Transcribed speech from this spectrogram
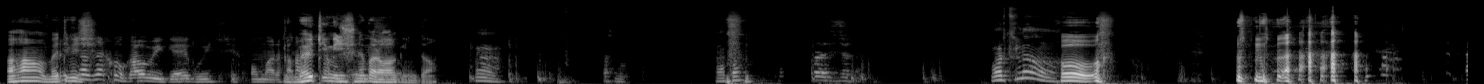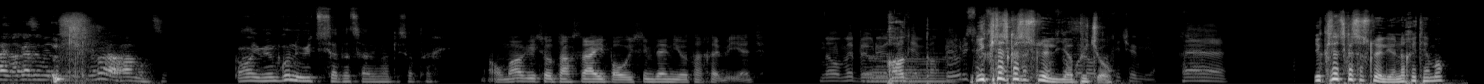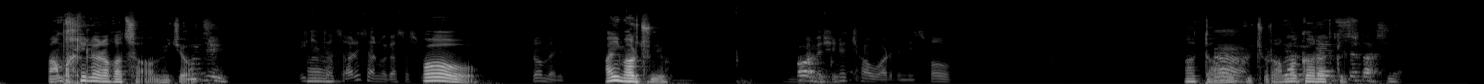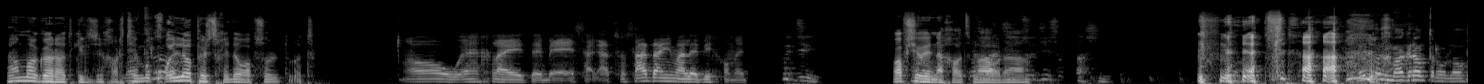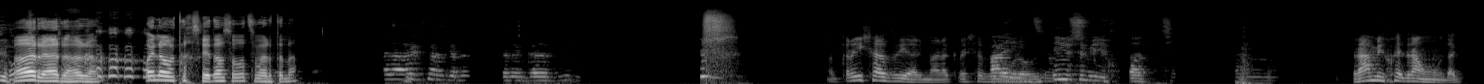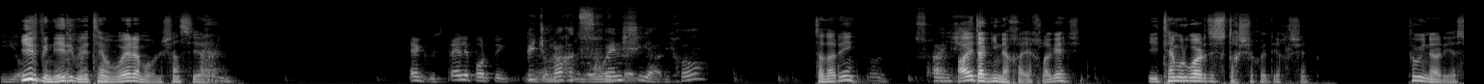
აჰა მეტი მიშ მიშაზე ხო გავიგე გვიცი ხო მაგრამ რა მეტი მიშნება რა გინდა. აა აბა. მართლა? ხო. აი, მაგაზე მე შეიძლება რა გამოგცე. კაი მე მგონი ვიცი სადაც არის მაგის ოთახი აუ მაგის ოთახს რა იპოვის იმდენი ოთახებია ნო მე ბევრი ოთახი ბევრი იქითაც გასასვლელია, ბიჭო. ჰე იქითაც გასასვლელია ნახე თემო ამხილე რაღაცაა ბიჭო უჯი. იქითაც არის არ მე გასასვლელი ო რომელი აი მარჯვნივ მე მეშინე ჩავარდნის ხო ატა აა. ბიჭო რა მაგარ ადგილზე სეტახშია. რა მაგარ ადგილზე ხარ? თემო ყველაფერს ხედავ აბსოლუტურად. აუ ეხლა ეძებე საკაცო სადაიმალები ხომე უჯი. ვაფშე ვერ ნახავთ მაო რა. მეგონი მაგრამ ტროლავ ხო? არა არა არა. ყველა ოთახს ხედავ სულაც მართლა ალა ერთ ფერს გადა გადა გადა. კრიშაზე არის მაგრამ კრიშაზე აი, როგორ ავიდა? ის მიხვდა. რა მიხედრა უნდა გიო? ირბინ ირბინ თემო ვერ ამოვნ შანსი არა ეგ ტელეპორტი ბიჭო რაღაც სხვენში არის ხო? სად არის? სხვენში. აი დაგინახა ეხლა გე? ი თემურ გვარდის ოთახში ხედი ეხლა შენ. თუ ვინ არის ეს?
